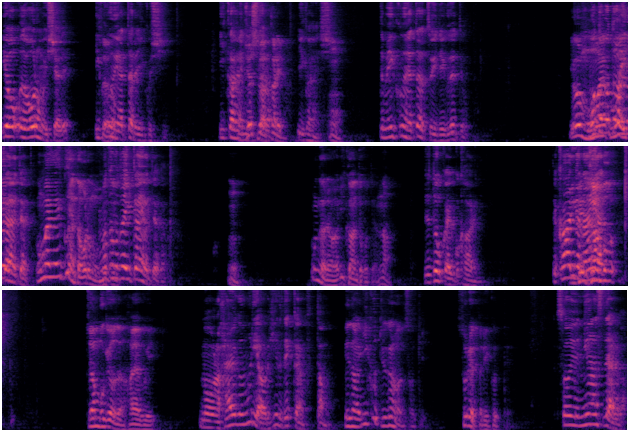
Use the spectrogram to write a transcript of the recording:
いやお俺も一緒やで。行くんやったら行くし。行かへん女子ばっかりりや行かへんし、うん。でも行くんやったらついていくでってこいや俺もともともとは行かんよってやった。お前が行くんやったら俺ももともとは行かんよってやった。ほんなら行かんってことやんな。でどっか行こう代わりに。で代わりがないやジャンボジャンボ餃子の早食いもう俺早く無理や俺昼でっかいの食ったもん。えだから行くって言うてなかったさっき。それやったら行くって。そういうニュアンスであれば。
